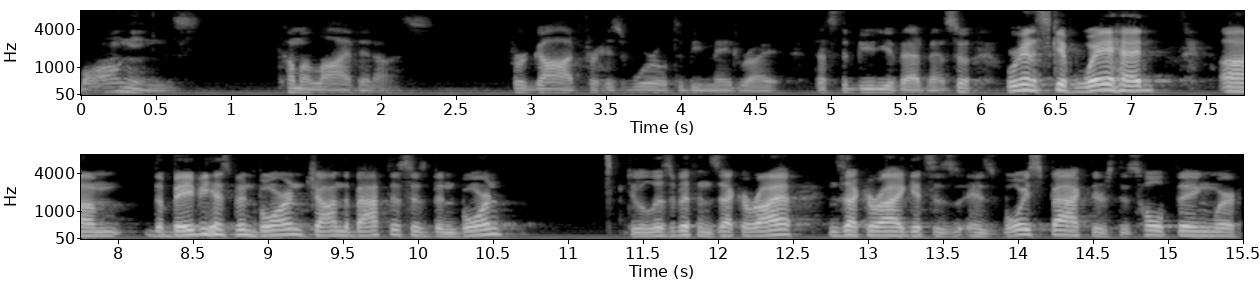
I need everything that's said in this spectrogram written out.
longings come alive in us for God, for His world to be made right. That's the beauty of Advent. So we're going to skip way ahead. Um, the baby has been born, John the Baptist has been born to Elizabeth and Zechariah. And Zechariah gets his, his voice back. There's this whole thing where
